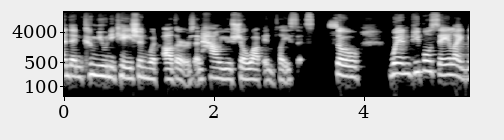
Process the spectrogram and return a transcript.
and then communication with others and how you show up in places. So when people say like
